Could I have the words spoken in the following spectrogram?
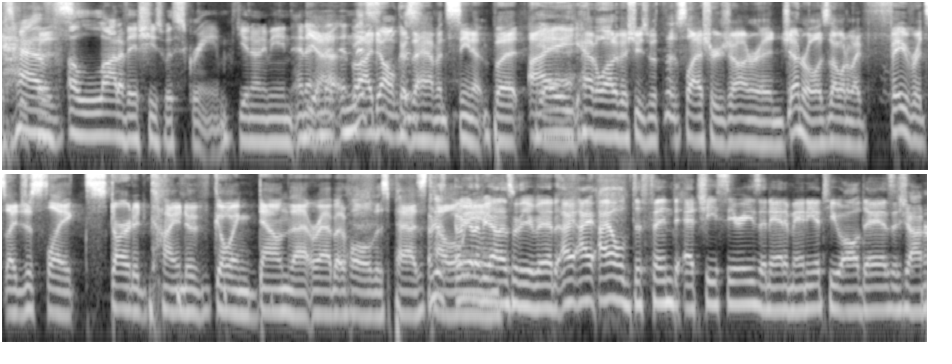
have because- a lot of issues with scream you know what i mean and Yeah, and, and well, I don't because I haven't seen it, but I have a lot of issues with the slasher genre in general. It's not one of my favorites. I just like started kind of going down that rabbit hole this past I'm, just, I'm gonna be honest with you, man. I, I I'll defend ecchi series and Animania to you all day as a genre.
